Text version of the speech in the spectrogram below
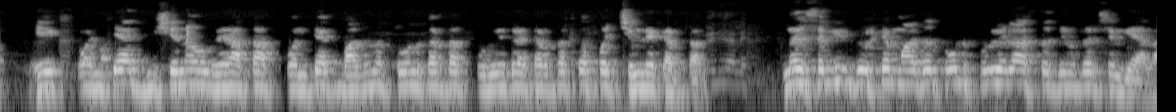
हे कोणत्या दिशेनं उभे राहतात कोणत्या बाजूनं तोंड करतात पूर्वेकडे करतात का पश्चिमले करतात? नैसर्गिक दृष्ट्या माझं तोंड पूर्वेला असतं देवदर्शन घ्यायला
